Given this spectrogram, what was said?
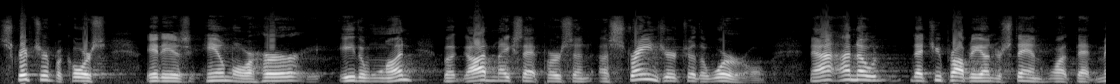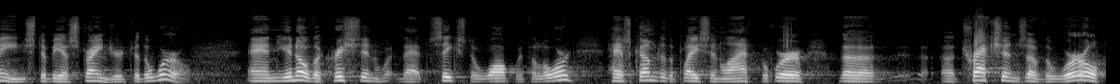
scripture. Of course, it is him or her, either one. But God makes that person a stranger to the world. Now, I know that you probably understand what that means to be a stranger to the world. And you know, the Christian that seeks to walk with the Lord has come to the place in life where the attractions of the world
